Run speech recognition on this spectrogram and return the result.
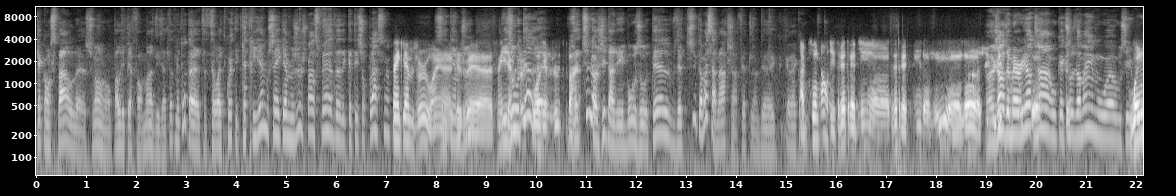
quand on se parle, euh, souvent on parle des performances des athlètes, mais toi, ça va être quoi? T'es quatrième ou cinquième jeu, je pense, Fred, que t'es sur place? Là? Cinquième jeu, oui. Cinquième que jeu. Je vais, euh, cinquième les hôtels, jeu, troisième jeu Vous êtes-tu logé dans des beaux hôtels? Vous êtes-tu. Comment ça marche en fait? Là? Habituellement, on est très très bien euh, très très bien logé. là, Un genre de Marriott, genre, ou quelque chose de même? Ou, ou c'est oui,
